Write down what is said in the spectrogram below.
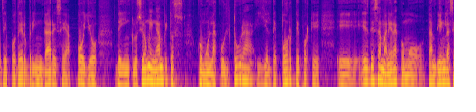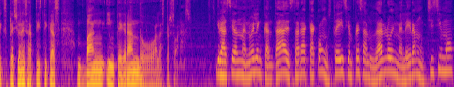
de poder brindar ese apoyo de inclusión en ámbitos como la cultura y el deporte, porque eh, es de esa manera como también las expresiones artísticas van integrando a las personas. Gracias Manuel, encantada de estar acá con usted y siempre saludarlo y me alegra muchísimo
